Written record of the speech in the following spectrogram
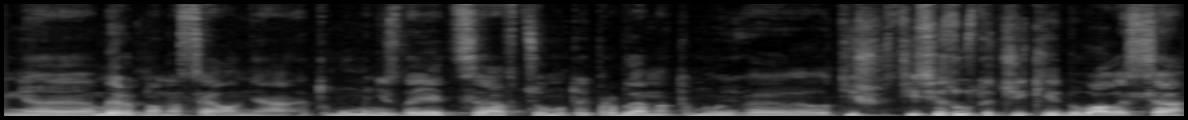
е, мирного населення. Тому мені здається, в цьому то й проблема. Тому е, ті ж ті всі зустрічі, які відбувалися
